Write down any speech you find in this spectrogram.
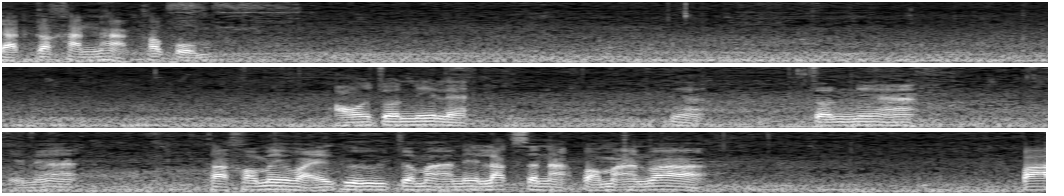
จัดก็คันหักครับผม เอาจนนี่แหละ เนี่ยจนเนี่ยฮะเห็นไหมฮะถ้าเขาไม่ไหวคือจะมาในลักษณะประมาณว่าปลา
